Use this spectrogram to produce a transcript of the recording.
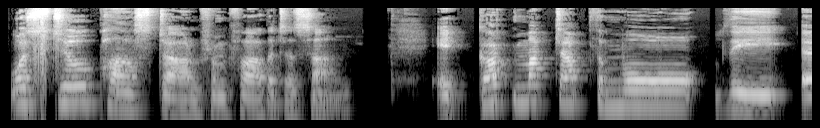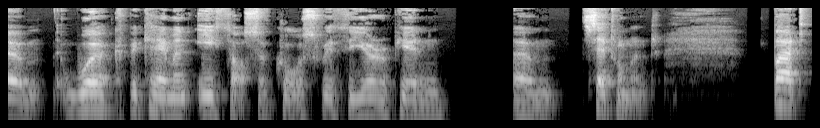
was still passed down from father to son. It got mucked up the more the um, work became an ethos, of course, with the European um, settlement. But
